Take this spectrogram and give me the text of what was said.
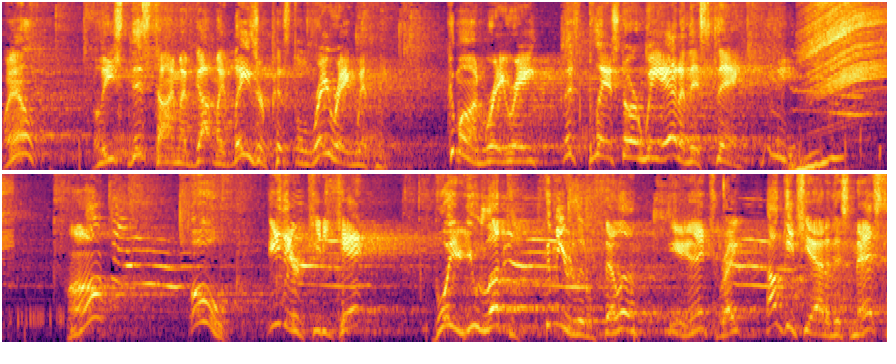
Well, at least this time I've got my laser pistol Ray Ray with me. Come on, Ray Ray, let's blast our way out of this thing. Huh? Oh, hey there, kitty cat. Boy, are you lucky. Come here, little fella. Yeah, that's right. I'll get you out of this mess.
